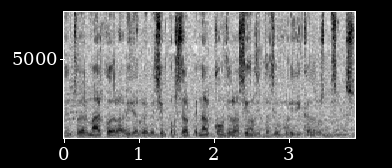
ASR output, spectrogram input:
dentro del marco de la ley de prevención procesal penal con relación a la situación jurídica de los mismos.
